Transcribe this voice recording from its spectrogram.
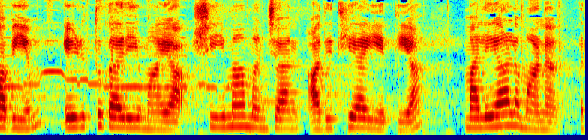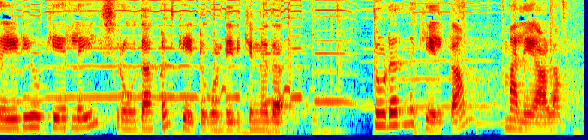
കവിയും എഴുത്തുകാരിയുമായ ഷീമ മഞ്ചാൻ അതിഥിയായി എത്തിയ മലയാളമാണ് റേഡിയോ കേരളയിൽ ശ്രോതാക്കൾ കേട്ടുകൊണ്ടിരിക്കുന്നത്. തുടർന്ന് കേൾക്കാം മലയാളം.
